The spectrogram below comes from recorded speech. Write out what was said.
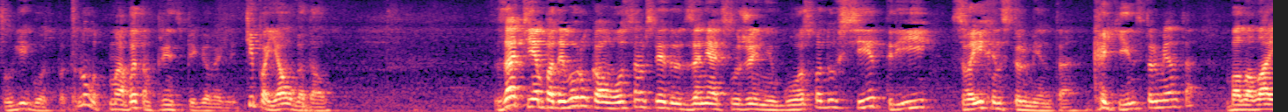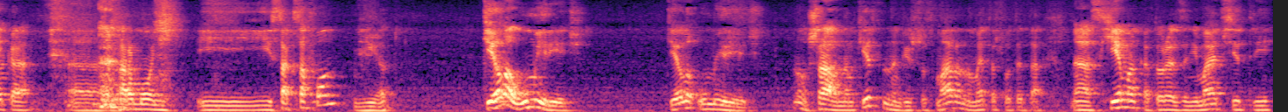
слуги Господа. Ну вот мы об этом в принципе и говорили. Типа я угадал. Затем под его руководством следует занять служению Господу все три своих инструмента. Какие инструмента? Балалайка, э, гармонь и, и саксофон? Нет. Тело, ум и речь. Тело, ум и речь. Ну, Шраваном Киртаном, Вишусмараном, это ж вот эта э, схема, которая занимает все три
